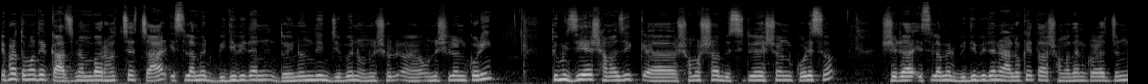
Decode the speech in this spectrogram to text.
এরপর তোমাদের কাজ নাম্বার হচ্ছে চার, ইসলামের বিধিবিধান দৈনন্দিন জীবন অনুশীল- অনুশীলন করি। তুমি যে সামাজিক সমস্যা বিশ্লেষণ করেছ সেটা ইসলামের বিধিবিধানের আলোকে তা সমাধান করার জন্য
